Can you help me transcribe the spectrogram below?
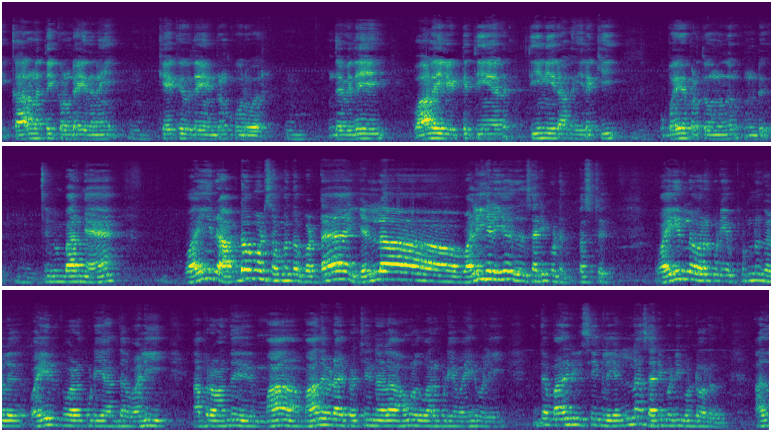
இக்காரணத்தை கொண்டே இதனை. கேக்கு விதை என்றும் கூறுவர். இந்த விதையை வாழையில் இட்டு தீநீர் தீநீராக இறக்கி உபயோகப்படுத்துவதும் உண்டு. இப்போ பாருங்க வயிறு அப்டோமன் சம்மந்தப்பட்ட எல்லா வழிகளையும் இது சரி பண்ணுது ஃபஸ்ட்டு வயிறில் வரக்கூடிய புண்ணுகள் வயிறுக்கு வரக்கூடிய அந்த வலி அப்புறம் வந்து மா மாதவிடாய் பிரச்சனைனால அவங்களுக்கு வரக்கூடிய வயிறு வலி இந்த மாதிரி விஷயங்களை எல்லாம் சரி பண்ணி கொண்டு வர்றது. அது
